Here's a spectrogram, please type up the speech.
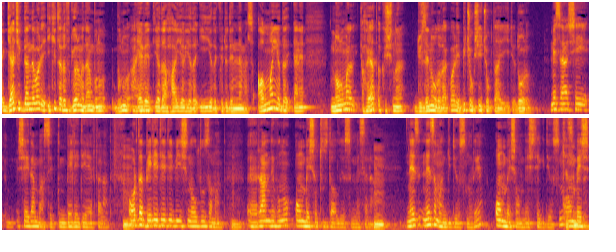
e, gerçekten de var ya iki tarafı görmeden bunu bunu Aynen. evet ya da hayır ya da iyi ya da kötü denilemez. Almanya'da yani normal hayat akışını düzeni olarak var ya birçok şey çok daha iyi gidiyor. Doğru. Mesela şey şeyden bahsettim belediye falan. Orada belediyede bir işin olduğu zaman e, randevunu 15.30'da alıyorsun mesela. Hı. Ne ne zaman gidiyorsun oraya? 15-15'te gidiyorsun. Kesinlikle. 15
